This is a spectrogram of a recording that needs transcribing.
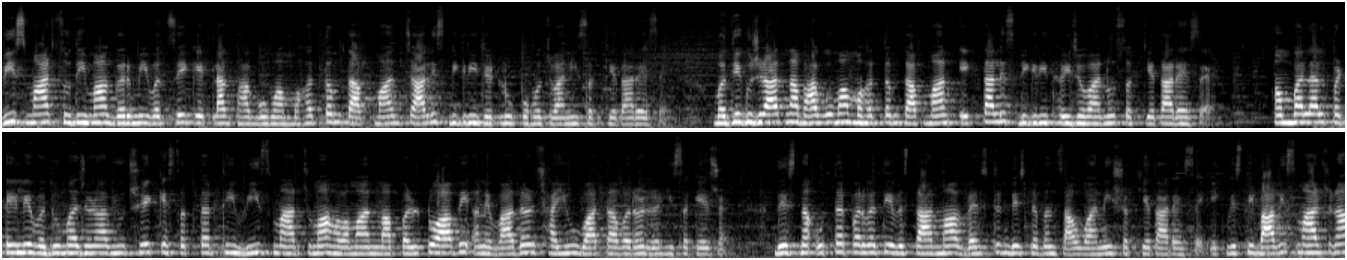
વીસ માર્ચ સુધીમાં ગરમી વધશે. કેટલાક ભાગોમાં મહત્તમ તાપમાન ચાલીસ ડિગ્રી જેટલું પહોંચવાની શક્યતા રહેશે. મધ્ય ગુજરાતના ભાગોમાં મહત્તમ તાપમાન એકતાલીસ ડિગ્રી થઈ જવાનું શક્યતા રહેશે. અંબાલાલ પટેલે વધુમાં જણાવ્યું છે કે સત્તરથી વીસ માર્ચમાં હવામાનમાં પલટો આવે અને વાદળછાયું વાતાવરણ રહી શકે છે. દેશના ઉત્તર પર્વતીય વિસ્તારમાં વેસ્ટર્ન ડિસ્ટર્બન્સ આવવાની શક્યતા રહેશે. એકવીસથી બાવીસ માર્ચના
